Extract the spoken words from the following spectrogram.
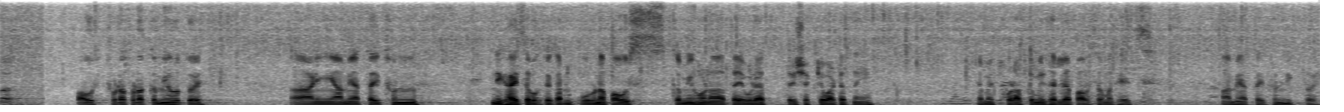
पाऊस थोडा थोडा कमी होतो आहे आणि आम्ही आता इथून निघायचं बघतोय कारण पूर्ण पाऊस कमी होणं आता एवढ्यात तरी शक्य वाटत नाही. त्यामुळे थोडा कमी झालेल्या पावसामध्येच आम्ही आता इथून निघतो आहे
